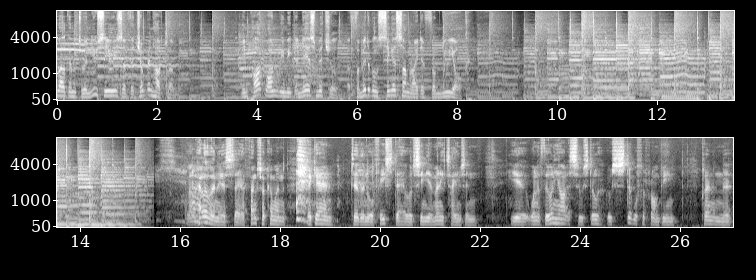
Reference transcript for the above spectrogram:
and welcome to a new series of the Jumpin' Hot Club. In part one, we meet Anais Mitchell, a formidable singer songwriter from New York. Well, hello, Anais. Uh, thanks for coming again to the Northeast. Uh, we've seen you many times, and you're one of the only artists who still who stuck with it from being playing in the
